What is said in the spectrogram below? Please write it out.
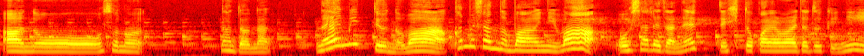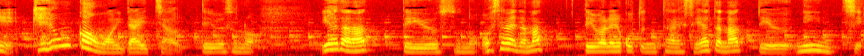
あのそのなんだろうな悩みっていうのは神さんの場合にはおしゃれだねって人から言われた時に嫌悪感を抱いちゃうっていうその嫌だなっていうそのおしゃれだなって言われることに対して嫌だなっていう認知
